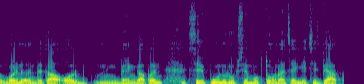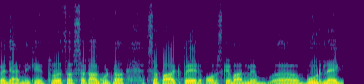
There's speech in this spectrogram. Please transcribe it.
वर्ण अंधता और भंगापन से पूर्ण रूप से मुक्त होना चाहिए। ये चीज़ भी आपका ध्यान रखिए। थोड़ा सा सटा घुटना, सपाट पैर और उसके बाद में बोर लेग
